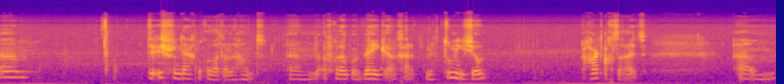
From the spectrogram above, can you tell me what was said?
Um, er is vandaag nogal wat aan de hand. Um, de afgelopen weken gaat het met Tommy zo hard achteruit. Um,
